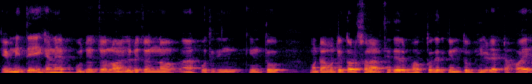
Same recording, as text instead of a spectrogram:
এমনিতে এখানে পুজোর জন্য, অঞ্জলির জন্য প্রতিদিন কিন্তু মোটামুটি দর্শনার্থীদের, ভক্তদের কিন্তু ভিড় একটা হয়।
